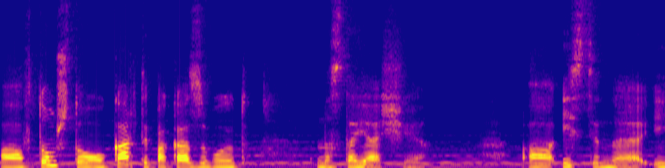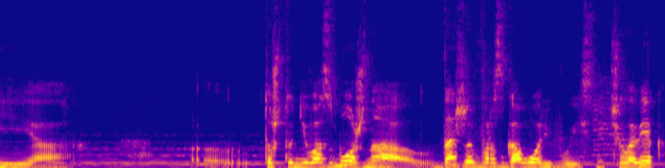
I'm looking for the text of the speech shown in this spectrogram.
а, в том, что карты показывают настоящее, а, истинное и а, то, что невозможно даже в разговоре выяснить. Человек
